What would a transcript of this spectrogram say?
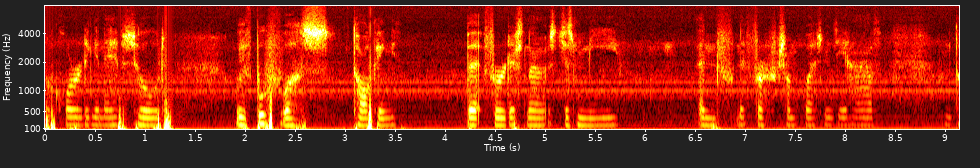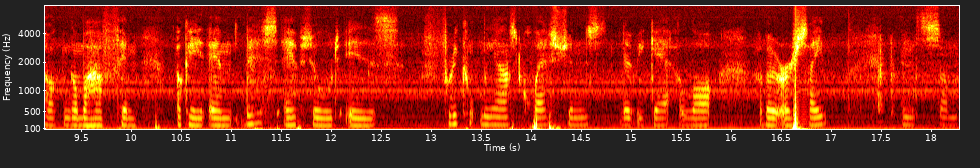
recording an episode with both of us talking. But for this now, it's just me, and for some questions you have, I'm talking on behalf of him. Okay, um, this episode is frequently asked questions that we get a lot about our site, and some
